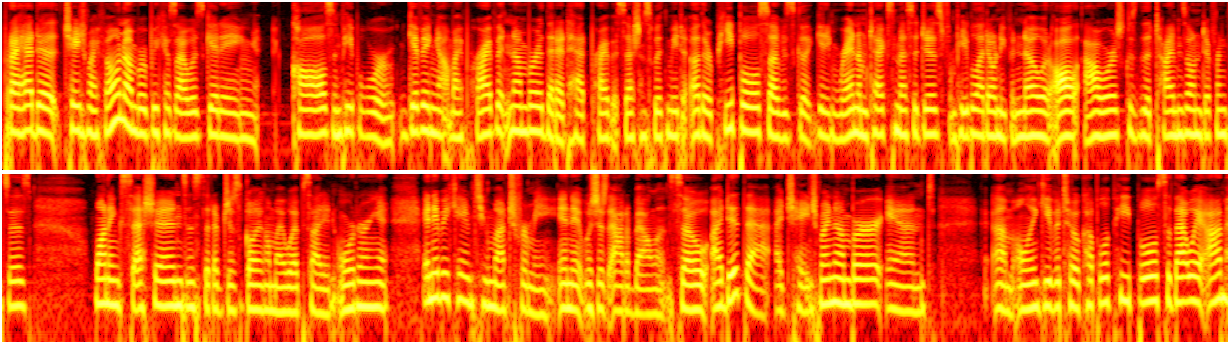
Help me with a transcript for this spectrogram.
But I had to change my phone number because I was getting calls and people were giving out my private number that had had private sessions with me to other people. So I was like getting random text messages from people I don't even know at all hours because of the time zone differences wanting sessions instead of just going on my website and ordering it. And it became too much for me and it was just out of balance. So I did that. I changed my number and um, only give it to a couple of people. So that way I'm,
